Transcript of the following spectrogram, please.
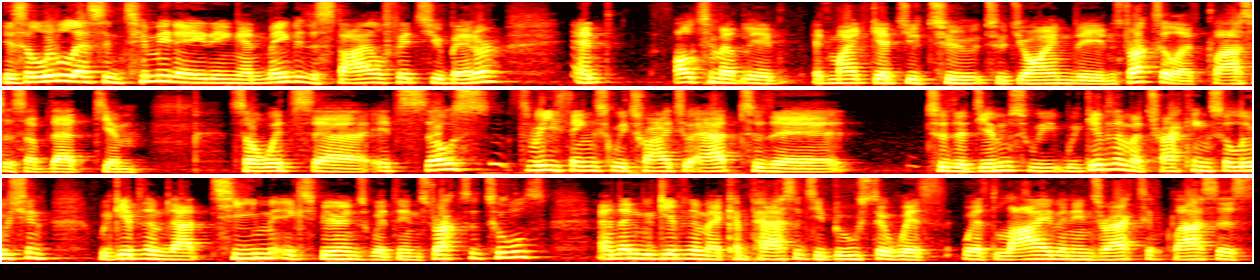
is a little less intimidating and maybe the style fits you better. And ultimately it, it might get you to to join the instructor led classes of that gym so it's uh, it's those three things we try to add to the to the gyms. We, we give them a tracking solution. We give them that team experience with the instructor tools. And then we give them a capacity booster with with live and interactive classes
